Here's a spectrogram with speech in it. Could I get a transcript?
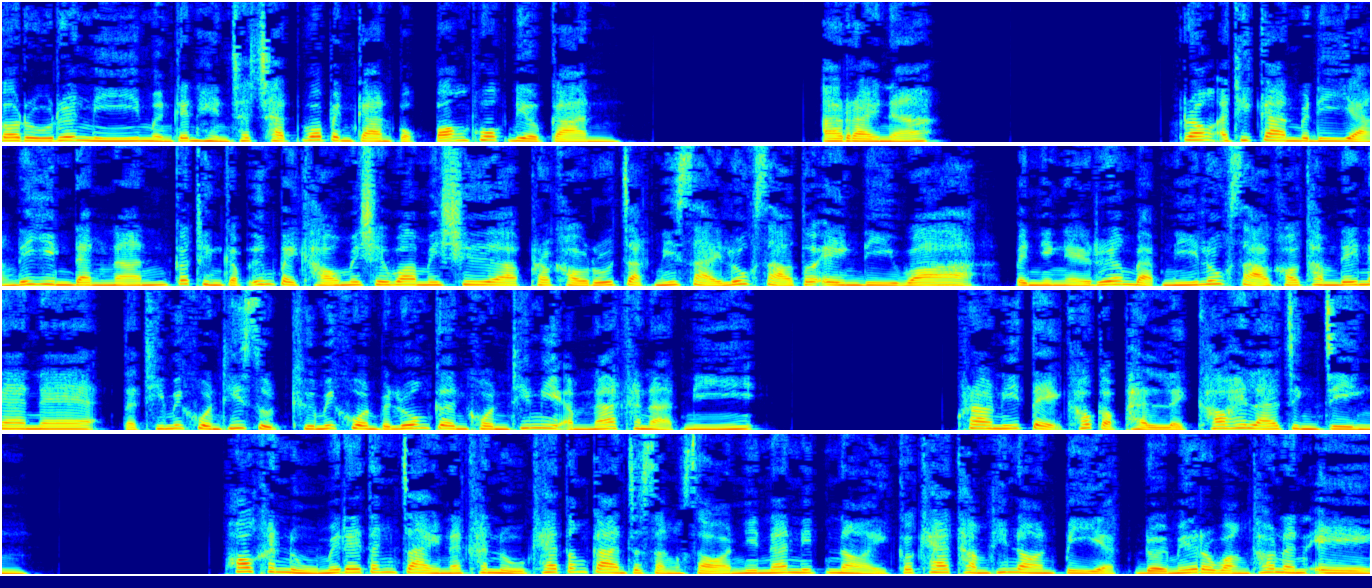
ก็รู้เรื่องนี้เหมือนกันเห็นชัดๆ ว่าเป็นการปกป้องพวกเดียวกัน อะไรนะ รองอธิการบดีอย่างได้ยินดังนั้น ก็ถึงกับอึ้งไปเขาไม่ใช่ว่าไม่เชื่อ เพราะเขารู้จักนิสัยลูกสาวตัวเองดีว่า เป็นยังไงเรื่องแบบนี้ลูกสาวเขาทำได้แน่ๆ แต่ที่ไม่ควรที่สุดคือไม่ควรไปล่วงเกินคนที่มีอำนาจขนาดนี้ คราวนี้เตะเข้ากับแผ่นเหล็กเข้าให้แล้วจริง ๆ พ่อขนูไม่ได้ตั้งใจนะขนูแค่ต้องการจะสั่งสอนยินนั่นนิดหน่อยก็แค่ทำที่นอนเปียก โดยไม่ระวังเท่านั้นเอง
